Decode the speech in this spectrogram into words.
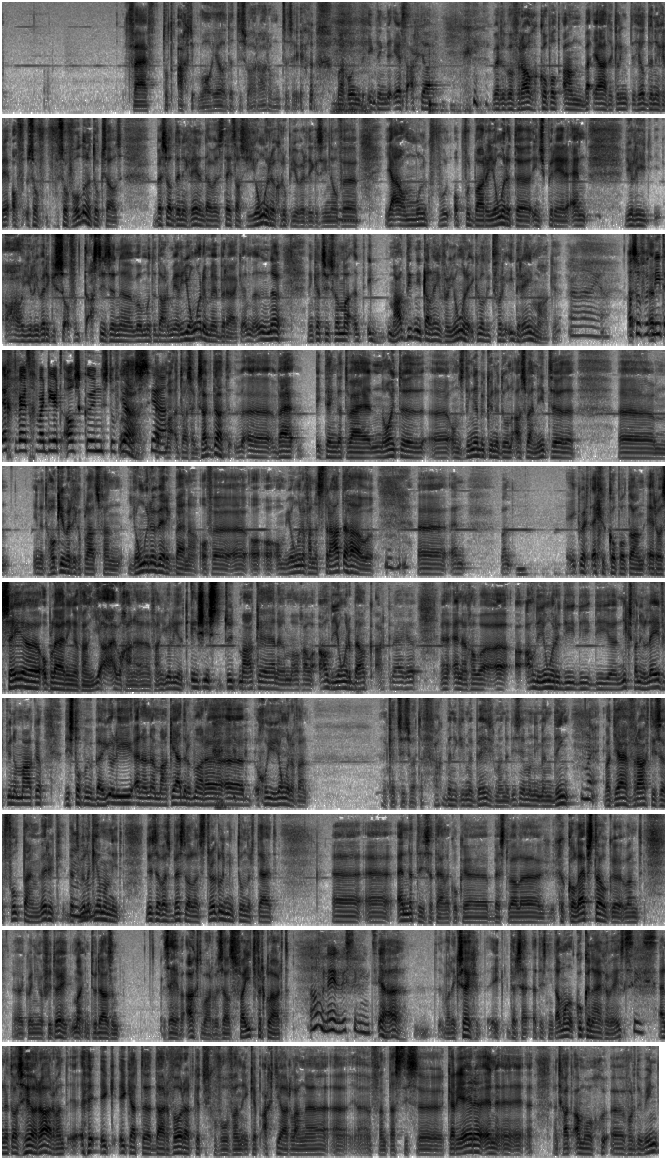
vijf tot acht jaar, wow ja, dat is wel raar om te zeggen. Maar gewoon, ik denk de eerste acht jaar werden we vooral gekoppeld aan, ja dat klinkt heel denigrerend, of zo, zo voelden het ook zelfs. Best wel denigrerend dat we steeds als jongere groepje werden gezien. Of eh, ja, om moeilijk vo- opvoedbare jongeren te inspireren. En jullie, oh, jullie werk is zo fantastisch en eh, we moeten daar meer jongeren mee bereiken. En, en, eh, en ik had zoiets van, maar ik maak dit niet alleen voor jongeren, ik wil dit voor iedereen maken. Ah, ja. Alsof het niet echt werd gewaardeerd als kunst of Ja, als... Ja, eh, maar het was exact dat. Eh, wij, ik denk dat wij nooit eh, eh, ons ding hebben kunnen doen als wij niet eh, ehm, in het hockey werden geplaatst van jongerenwerk bijna. Of eh, eh, om jongeren van de straat te houden. Eh, en, want ik werd echt gekoppeld aan ROC-opleidingen. van ja, we gaan eh, van jullie het instituut maken. En dan gaan we al die jongeren bij elkaar krijgen. En, en dan gaan we eh, al die jongeren die, die, die eh, niks van hun leven kunnen maken. Die stoppen we bij jullie. En dan eh, maak jij er maar eh, eh, goede jongeren van. En ik had zoiets, wat de fuck ben ik hiermee bezig, man? Dat is helemaal niet mijn ding. Nee. Wat jij vraagt is een fulltime werk. Dat wil ik helemaal niet. Dus dat was best wel een struggling toen der tijd. Eh, eh, en dat is uiteindelijk ook eh, best wel gecollapsed ook. want ik weet niet of je het weet, maar in 2007, 2008 waren we zelfs failliet verklaard. Oh nee, dat wist ik niet. Ja, wat ik zeg, ik, er zijn, het is niet allemaal koekenij geweest. Precies. En het was heel raar, want ik, ik had daarvoor had ik het gevoel van, ik heb acht jaar lang een fantastische carrière en het gaat allemaal voor de wind.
